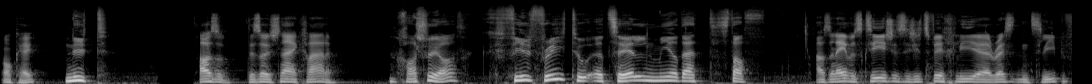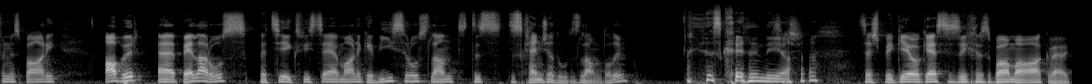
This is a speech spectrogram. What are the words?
Okay. Nicht. Also, das soll ich schnell erklären. Kannst du ja. Feel free to erzählen mir that stuff. Also nein, was war, es ist jetzt vielleicht ein bisschen äh, Resident Sleeper für ein paar. Aber äh, Belarus, beziehungsweise das ehemalige Weißrussland, das, das kennst ja du, das Land, oder? Das kenne ich ja. Das Das hast du bei GeoGuess sicher ein paar Mal angewählt.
